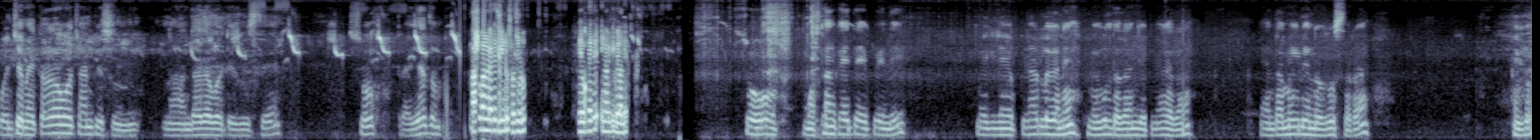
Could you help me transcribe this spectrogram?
కొంచెం ఎక్కువగా అవ్వచ్చు అనిపిస్తుంది. నా అందాజ బట్టి చూస్తే. సో ట్రై చేద్దాం. సో మొత్తానికి అయితే అయిపోయింది. మీకు చెప్పినట్లుగానే మిగులుతుంది అని చెప్పినా కదా ఎంత మిగిలిందో చూస్తారా? ఇగో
